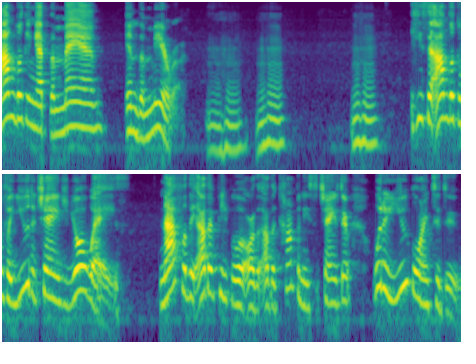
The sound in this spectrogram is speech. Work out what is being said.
I'm looking at the man in the mirror. mm-hmm. Mm-hmm. Mm-hmm. he said, I'm looking for you to change your ways, not for the other people or the other companies to change their. What are you going to do?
